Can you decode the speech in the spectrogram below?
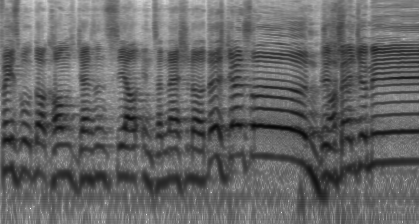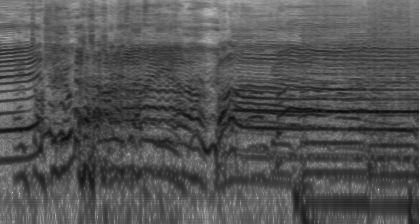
Facebook.com Jensen CL International. This is Jensen. it's Benjamin. Joshua Liu. Bye.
